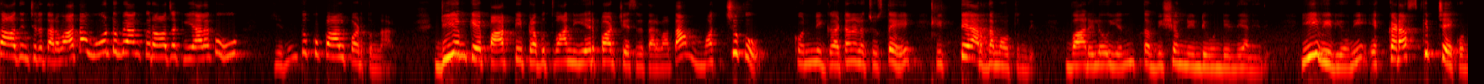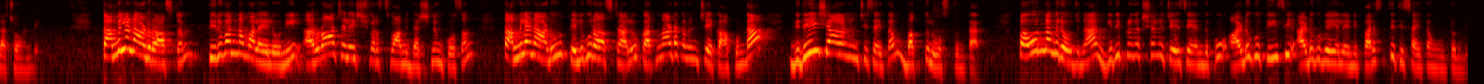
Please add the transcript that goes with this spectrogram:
సాధించిన తర్వాత ఓటు బ్యాంకు రాజకీయాలకు ఎందుకు పాల్పడుతున్నారు? డిఎంకే పార్టీ ప్రభుత్వాన్ని ఏర్పాటు చేసిన తర్వాత మచ్చుకు కొన్ని ఘటనలు చూస్తే ఇట్టే అర్థమవుతుంది. వారిలో ఎంత విషం నిండి ఉండింది అనేది. ఈ వీడియోని ఎక్కడా స్కిప్ చేయకుండా చూడండి. తమిళనాడు రాష్ట్రం తిరువన్నమలైలోని అరుణాచలేశ్వర స్వామి దర్శనం కోసం తమిళనాడు తెలుగు రాష్ట్రాలు కర్ణాటక నుంచే కాకుండా విదేశాల నుంచి సైతం భక్తులు వస్తుంటారు. పౌర్ణమి రోజున గిరి ప్రదక్షిణ చేసేందుకు అడుగు తీసి అడుగు వేయలేని పరిస్థితి సైతం ఉంటుంది.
